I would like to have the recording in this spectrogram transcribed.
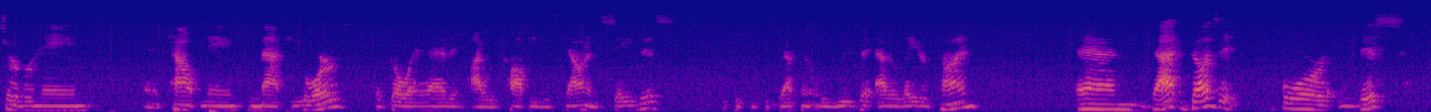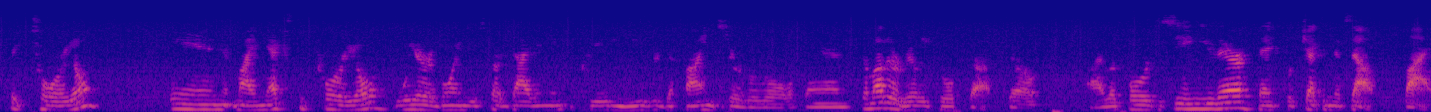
server name and account name to match yours but go ahead and I would copy this down and save this because you could definitely use it at a later time. And that does it for this tutorial. In my next tutorial, we are going to start diving into creating user-defined server roles and some other really cool stuff. So I look forward to seeing you there. Thanks for checking this out. Bye.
